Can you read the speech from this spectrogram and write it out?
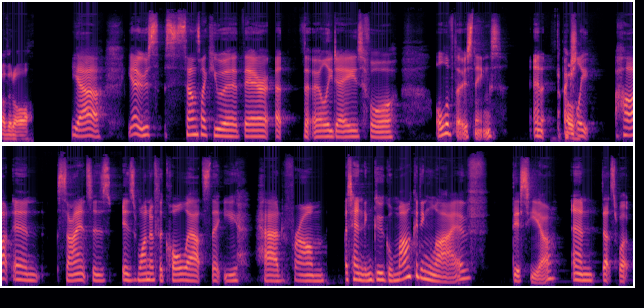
of it all. Yeah. Yeah. It was, sounds like you were there at the early days for all of those things. And oh. actually, oh. heart and science is, is one of the call outs that you had from attending Google Marketing Live this year. And that's what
